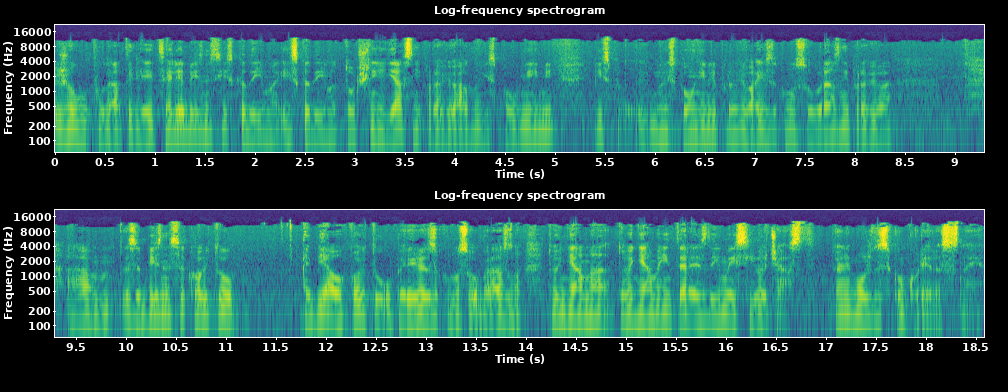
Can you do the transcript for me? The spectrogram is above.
жалоподатели и целият бизнес иска да има, иска да има точни и ясни правила, но изпълними, изп... но изпълними правила и законосъобразни правила. А, за бизнеса, който е бял, който оперира законосъобразно, той няма, той няма интерес да има и сива част. Той не може да се конкурира с нея.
